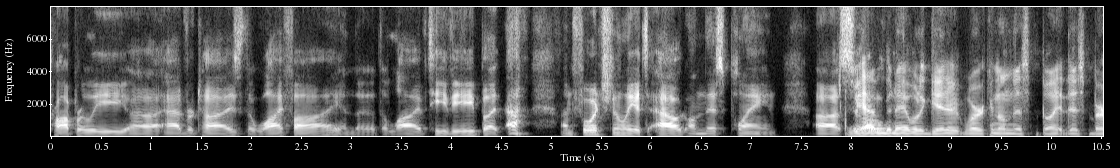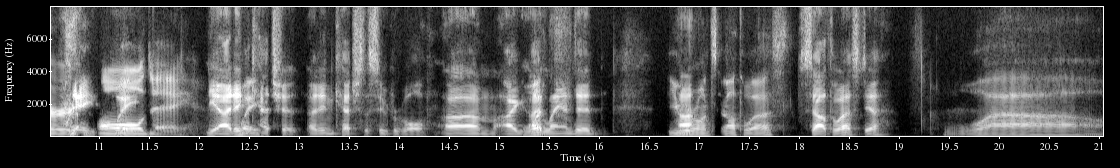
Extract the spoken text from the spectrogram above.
properly uh, advertised the Wi-Fi and the the live TV, but ah, unfortunately, it's out on this plane. Uh, so we haven't been able to get it working on this but this bird Wait, all day. yeah, I didn't Wait. catch it. I didn't catch the Super Bowl. Um, I, I landed you Huh? were on southwest Southwest, yeah. wow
